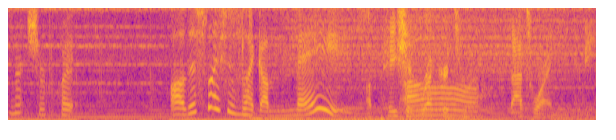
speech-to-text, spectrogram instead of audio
I'm not sure quite. Oh, this place is like a maze. A patient records Oh. room. That's where I need to be.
